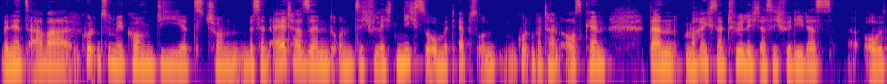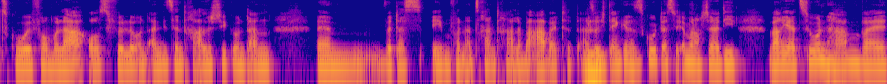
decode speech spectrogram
Wenn jetzt aber Kunden zu mir kommen, die jetzt schon ein bisschen älter sind und sich vielleicht nicht so mit Apps und Kundenportalen auskennen, dann mache ich es natürlich, dass ich für die das Oldschool-Formular ausfülle und an die Zentrale schicke und dann ähm, wird das eben von der Zentrale bearbeitet. Also mhm. ich denke, das ist gut, dass wir immer noch da die Variationen haben, weil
